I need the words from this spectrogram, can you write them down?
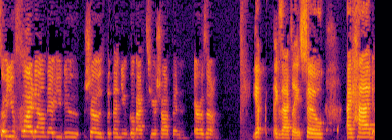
so you fly down there you do shows but then you go back to your shop in arizona? Yep exactly. So i had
